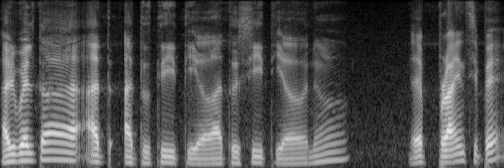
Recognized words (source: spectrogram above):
has vuelto a, a tu- a tu sitio, a tu sitio, ¿no? ¿Eh, príncipe?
